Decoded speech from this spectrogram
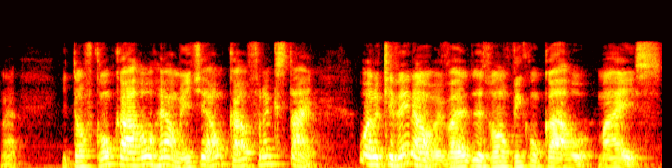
né? Então ficou um carro, realmente é um carro Frankenstein. O ano que vem não, eles vão vir com um carro mais.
